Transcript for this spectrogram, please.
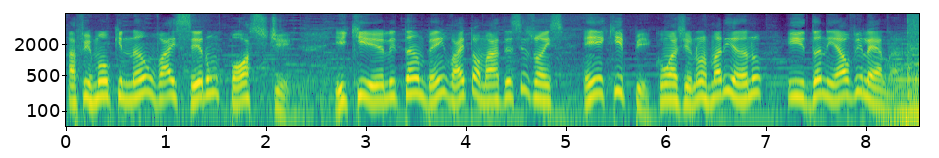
afirmou que não vai ser um poste e que ele também vai tomar decisões em equipe com Agenor Mariano e Daniel Vilela.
